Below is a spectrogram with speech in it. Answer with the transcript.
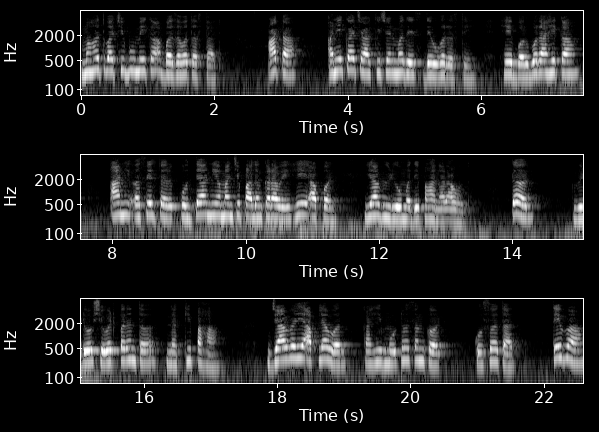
महत्वाची भूमिका बजावत असतात. आता अनेकाच्या किचनमध्येच देवघर असते. हे बरोबर आहे का? आणि असेल तर कोणत्या नियमांचे पालन करावे हे आपण या व्हिडिओमध्ये पाहणार आहोत. तर व्हिडिओ शेवटपर्यंत नक्की पहा. ज्यावेळी आपल्यावर काही मोठं संकट कोसळतात तेव्हा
